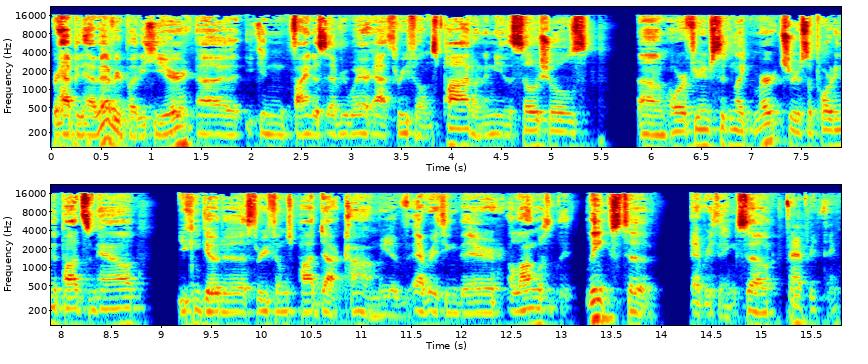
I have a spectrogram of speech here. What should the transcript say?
We're happy to have everybody here. Uh, you can find us everywhere at Three Films Pod on any of the socials. Um, or if you're interested in like merch or supporting the pod somehow, you can go to threefilmspod.com. We have everything there along with links to everything. So Everything.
